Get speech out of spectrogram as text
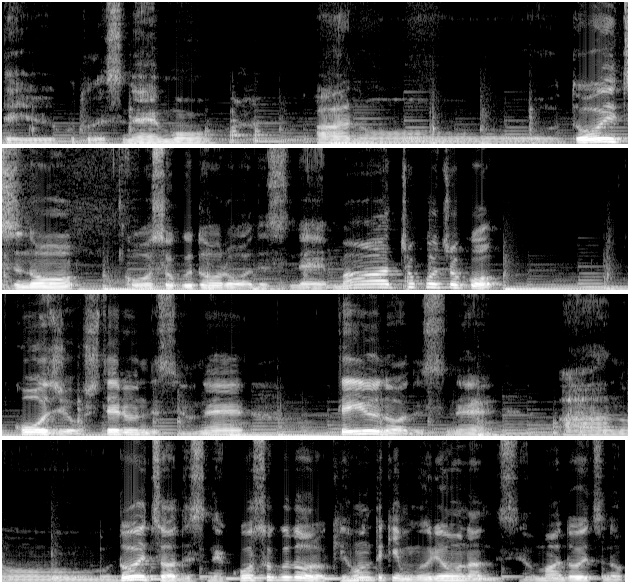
ていうことですね。もう、あのドイツの高速道路はですね、まあちょこちょこ工事をしてるんですよね。っていうのはですね、あのドイツはですね、高速道路基本的に無料なんですよ。まあドイツの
